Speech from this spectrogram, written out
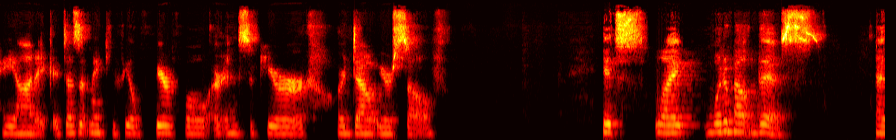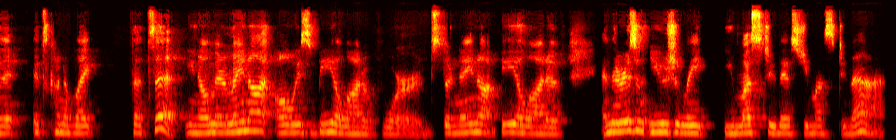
chaotic. It doesn't make you feel fearful or insecure or doubt yourself. It's like, what about this? And it, it's kind of like that's it you know? There may not always be a lot of words. There may not be a lot of and there isn't usually you must do this you must do that.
